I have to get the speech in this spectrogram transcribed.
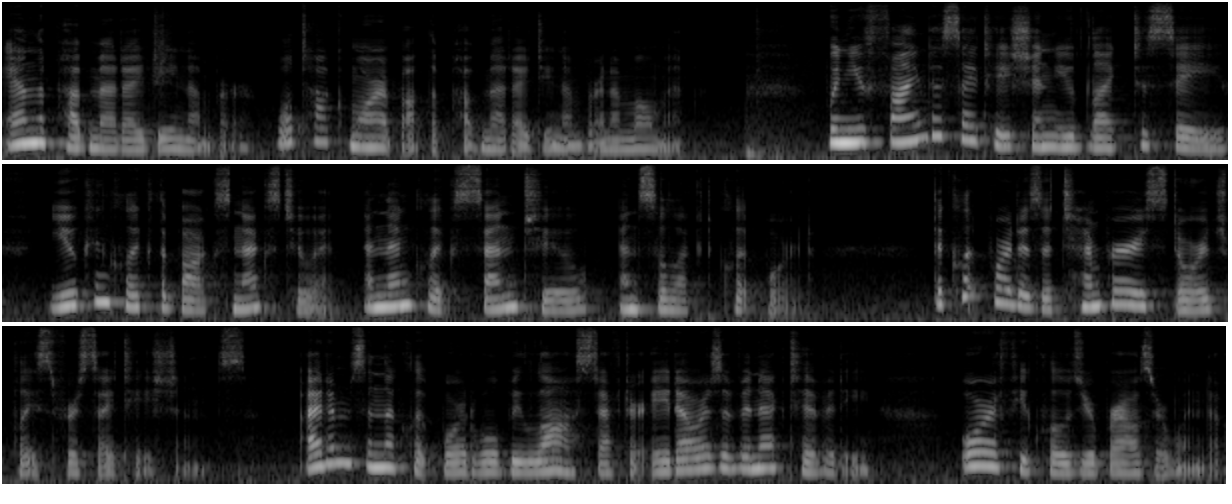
and the PubMed ID number. We'll talk more about the PubMed ID number in a moment. When you find a citation you'd like to save, you can click the box next to it and then click Send to and select Clipboard. The clipboard is a temporary storage place for citations. Items in the clipboard will be lost after 8 hours of inactivity or if you close your browser window.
